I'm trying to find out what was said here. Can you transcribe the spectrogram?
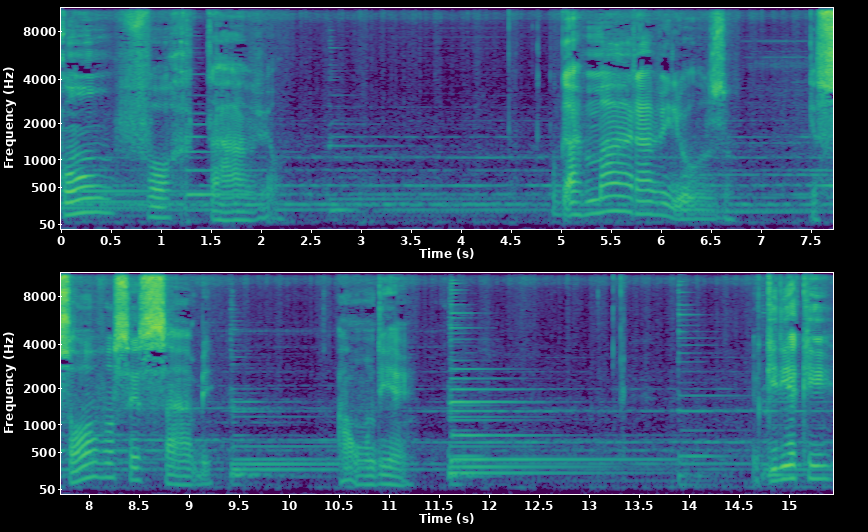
confortável lugar maravilhoso que só você sabe aonde é. Eu queria que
